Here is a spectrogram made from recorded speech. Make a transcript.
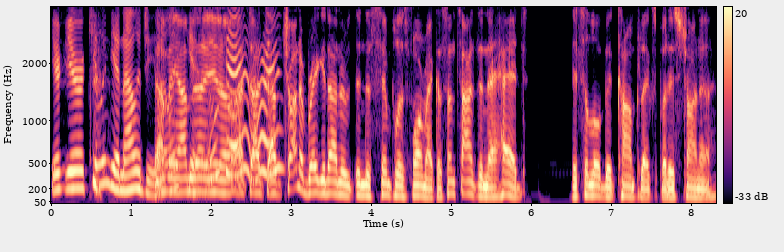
You're you're killing the analogy. I mean, like I'm uh, you know, Okay, I, I, all I'm trying to break it down in the simplest format because sometimes in the head it's a little bit complex, but it's trying to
